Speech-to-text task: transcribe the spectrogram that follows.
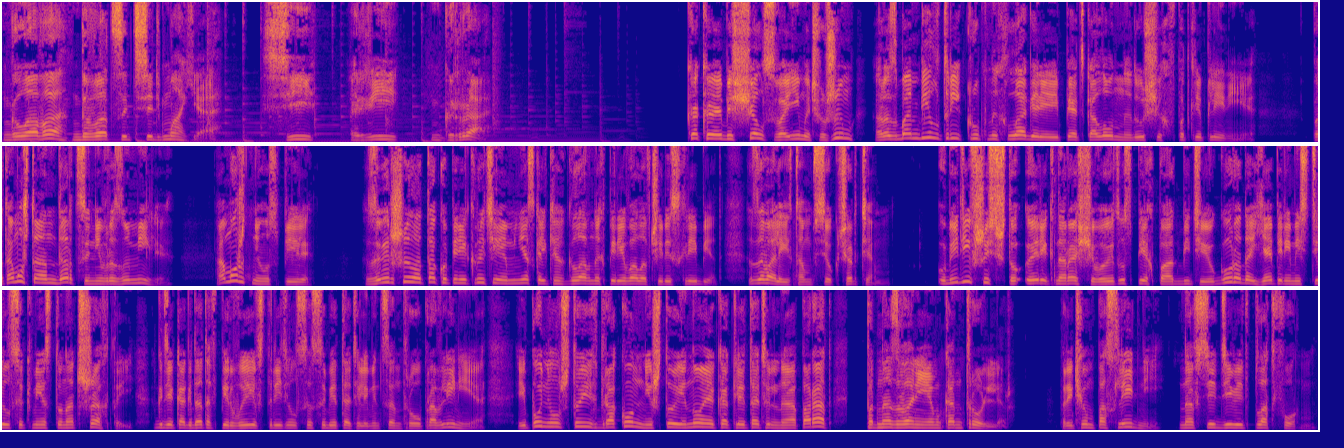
Глава 27. Си-ри-гра. Как и обещал своим и чужим, разбомбил три крупных лагеря и пять колонн, идущих в подкрепление. Потому что андарцы не вразумили. А может, не успели. Завершил атаку перекрытием нескольких главных перевалов через хребет, завалив там все к чертям. Убедившись, что Эрик наращивает успех по отбитию города, я переместился к месту над шахтой, где когда-то впервые встретился с обитателями центра управления и понял, что их дракон — не что иное, как летательный аппарат под названием «контроллер». Причем последний — на все девять платформ.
